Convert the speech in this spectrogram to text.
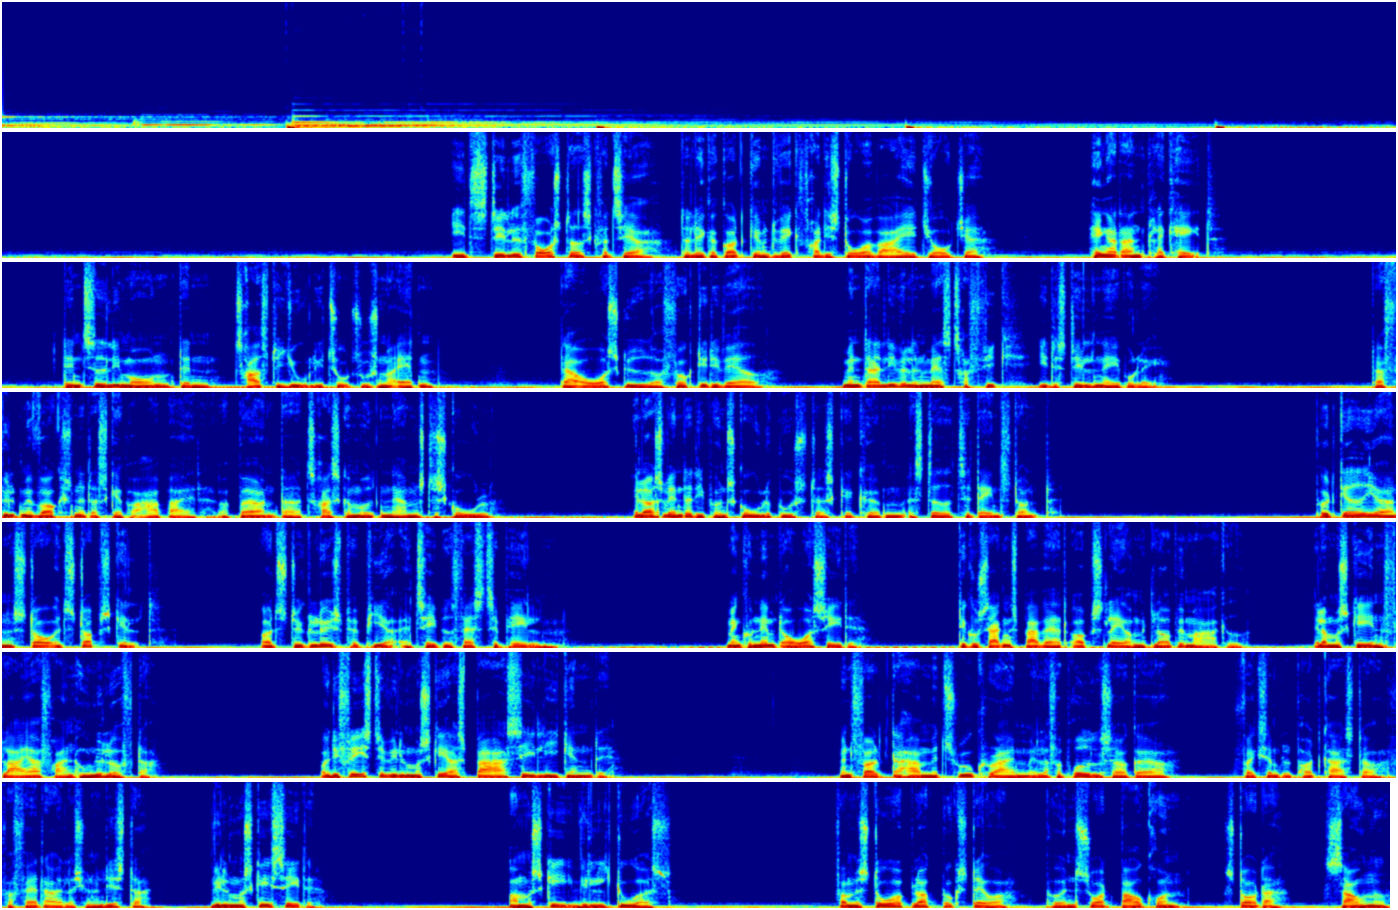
I et stille forstadskvarter, der ligger godt gemt væk fra de store veje i Georgia, hænger der en plakat. Det er en tidlig morgen den 30. juli 2018. Der er overskyet og fugtigt i vejret, men der er alligevel en masse trafik i det stille nabolag. Der er fyldt med voksne, der skal på arbejde, og børn, der træsker mod den nærmeste skole. Eller også venter de på en skolebus, der skal køre dem afsted til dagens stund. På et gadehjørne står et stopskilt, og et stykke løs papir er tapet fast til pælen. Man kunne nemt overse det. Det kunne sagtens bare være et opslag om et loppemarked, eller måske en flyer fra en hundelufter. Og de fleste ville måske også bare se lige igennem det. Men folk, der har med true crime eller forbrydelser at gøre, for eksempel podcaster, forfattere eller journalister, ville måske se det. Og måske ville du også. For med store blokbogstaver på en sort baggrund står der savnet.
